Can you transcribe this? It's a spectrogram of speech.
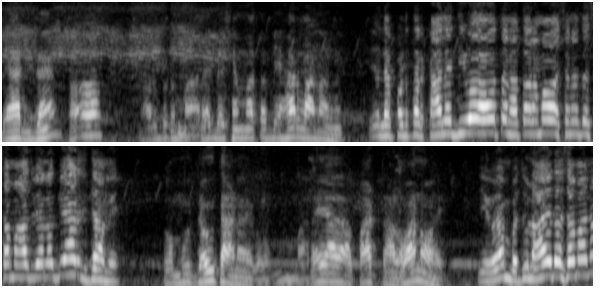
બેહાર દીધા? હા મારું બધું મારે દશામાં તો બેહારવાના છે. એટલે પણ તાર કાલે દીવા હતો ને તારા છે ને દશામાં આજ વહેલા બિહાર દીધા અમે. તો હું જઉં તાણે. મારે આ પાઠ ઢાળવાનો હોય એવું એમ? બધું લાવ્યો દશામાં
